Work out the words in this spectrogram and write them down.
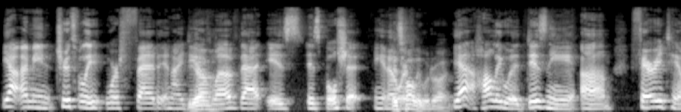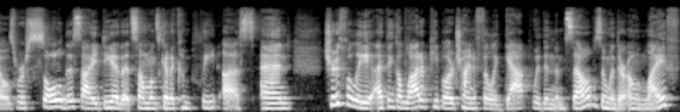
Yeah, I mean, truthfully, we're fed an idea of love that is is bullshit. You know, It's We're- Hollywood, right? Yeah, Hollywood, Disney, um, fairy tales. We're sold this idea that someone's going to complete us. And truthfully, I think a lot of people are trying to fill a gap within themselves and with their own life,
